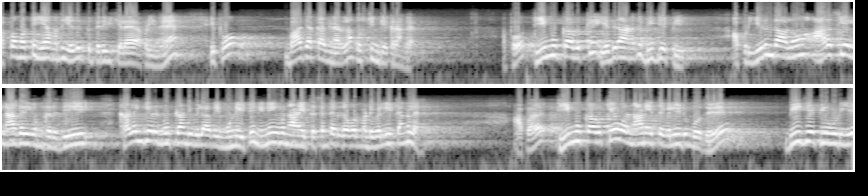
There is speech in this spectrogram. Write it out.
அப்போ மட்டும் ஏன் வந்து எதிர்ப்பு தெரிவிக்கலை அப்படின்னு? இப்போது பாஜகவினர்லாம் கொஸ்டின் கேட்குறாங்க அப்போது திமுகவுக்கு எதிரானது பிஜேபி. அப்படி இருந்தாலும் அரசியல் நாகரிகம் கருதி கலைஞர் நூற்றாண்டு விழாவை முன்னிட்டு நினைவு நாணயத்தை சென்ட்ரல் கவர்மெண்ட் வெளியிட்டாங்களே அப்போ திமுகவுக்கே ஒரு நாணயத்தை வெளியிடும் போது பிஜேபியுடைய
